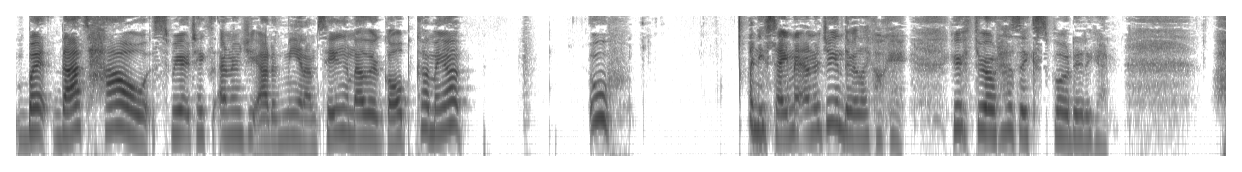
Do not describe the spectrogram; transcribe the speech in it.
But that's how spirit takes energy out of me, and I'm seeing another gulp coming up. Ooh. And he's the energy, and they're like, okay, your throat has exploded again.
